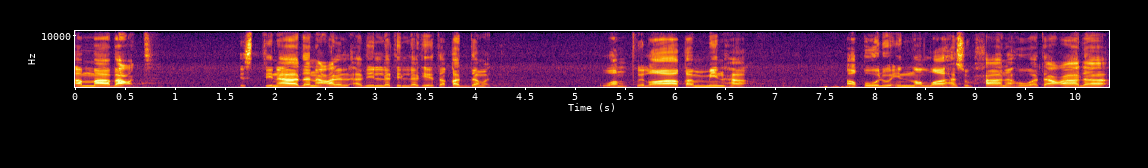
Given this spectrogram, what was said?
أما بعد استنادا على الأدلة التي تقدمت وانطلاقا منها أقول إن الله سبحانه وتعالى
